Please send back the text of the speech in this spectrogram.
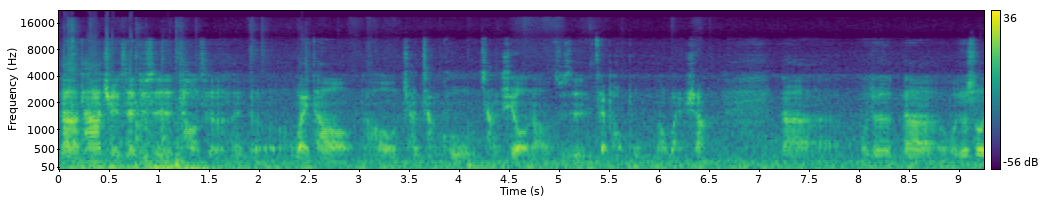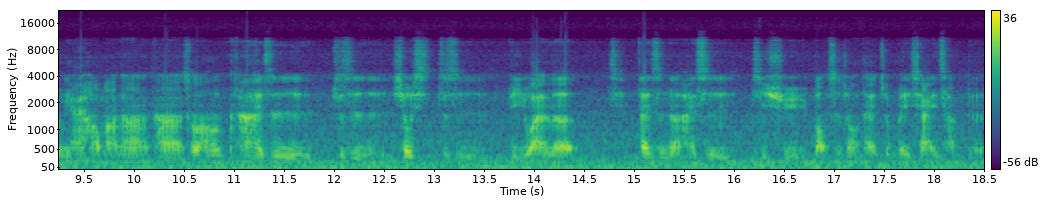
那他全身就是套着那个外套，然后穿长裤、长袖，然后就是在跑步。然后晚上，那我就那我就说你还好吗？那他说哦，他还是就是休息，就是比完了但是呢，还是继续保持状态，准备下一场的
